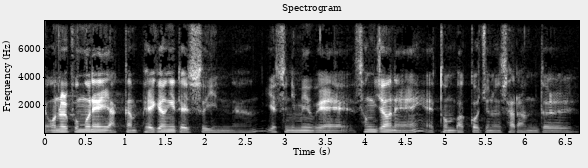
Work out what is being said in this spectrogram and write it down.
오늘 본문의 약간 배경이 될 수 있는 예수님이 왜 성전에 돈 바꿔주는 사람들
